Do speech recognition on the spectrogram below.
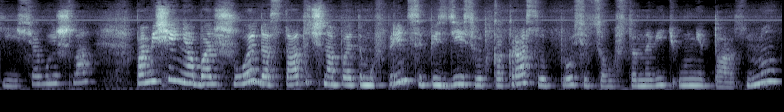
кися вышла. Помещение большое, достаточно, поэтому, в принципе, здесь вот как раз вот просится установить унитаз. Ну,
